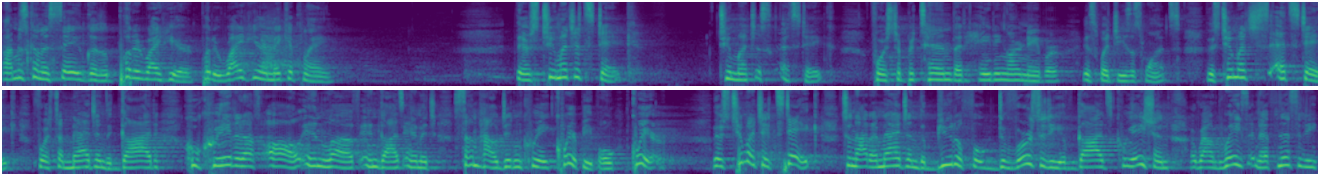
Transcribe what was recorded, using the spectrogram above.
I'm just going to say, going to put it right here. Put it right here and make it plain. There's too much at stake, too much at stake for us to pretend that hating our neighbor is what Jesus wants. There's too much at stake for us to imagine that God, who created us all in love, in God's image, somehow didn't create queer people queer. There's too much at stake to not imagine the beautiful diversity of God's creation around race and ethnicity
